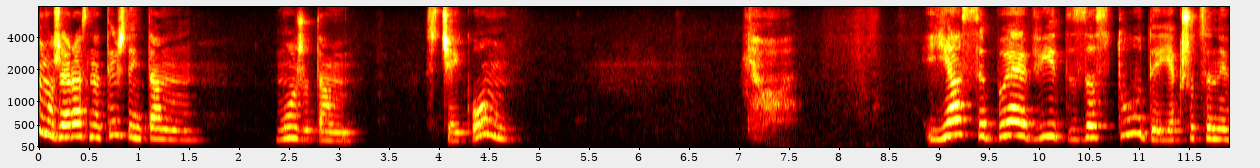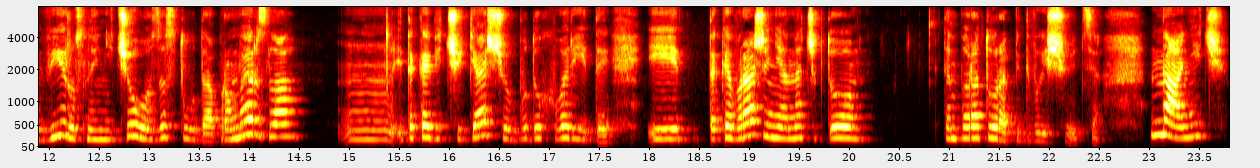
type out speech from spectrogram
Ну, може, раз на тиждень там можу там з чайком. Я себе від застуди, якщо це не вірусний, нічого, застуда, промерзла. І таке відчуття, що буду хворіти. І таке враження, начебто температура підвищується. На ніч,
